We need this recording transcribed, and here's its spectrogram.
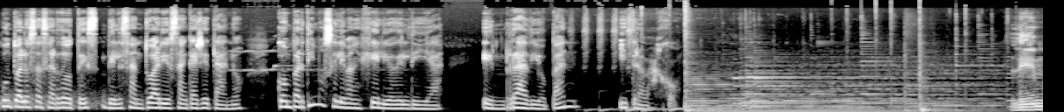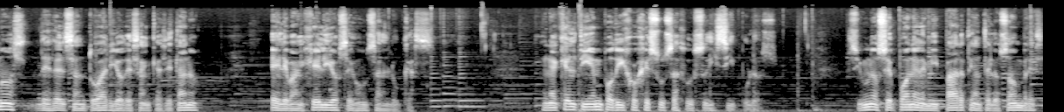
Junto a los sacerdotes del santuario San Cayetano, compartimos el Evangelio del Día en Radio Pan y Trabajo. Leemos desde el santuario de San Cayetano el Evangelio según San Lucas. En aquel tiempo dijo Jesús a sus discípulos, Si uno se pone de mi parte ante los hombres,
